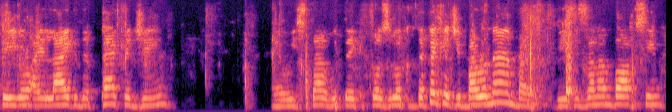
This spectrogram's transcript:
figure. I like the packaging. And we start with take a close look at the packaging. But remember, this is an unboxing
